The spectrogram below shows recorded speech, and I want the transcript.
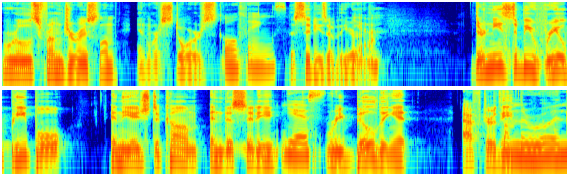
rules from Jerusalem and restores All things. the cities of the earth. Yeah. There needs to be real people in the age to come in this city Yes. rebuilding it after the, the ruins.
